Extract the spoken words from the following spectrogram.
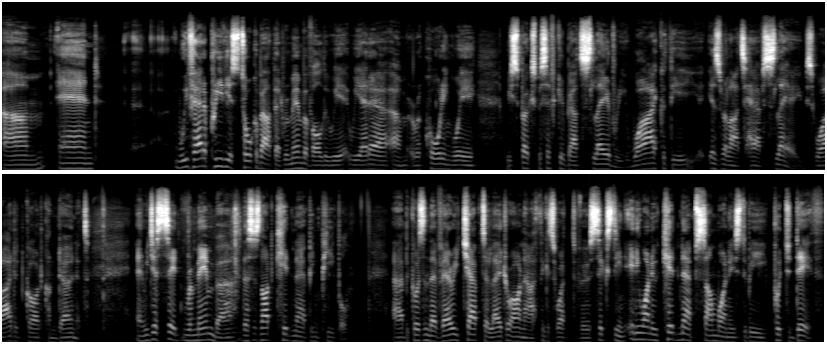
Um, and we've had a previous talk about that. Remember, Valdo, we, we had a, um, a recording where we spoke specifically about slavery. Why could the Israelites have slaves? Why did God condone it? And we just said, remember, this is not kidnapping people. Uh, because in that very chapter later on, I think it's what, verse 16, anyone who kidnaps someone is to be put to death,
